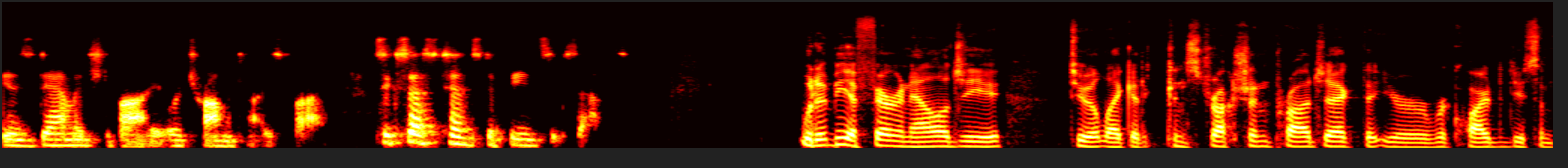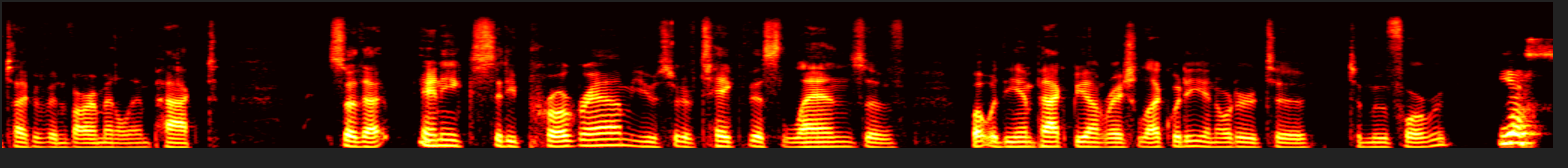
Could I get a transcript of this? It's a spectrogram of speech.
is damaged by or traumatized by. Success tends to feed success. Would it be a fair analogy to it like a construction project that you're required to do some type of environmental impact so that any city program you sort of take this lens of what would the impact be on racial equity in order to to move forward? Yes,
